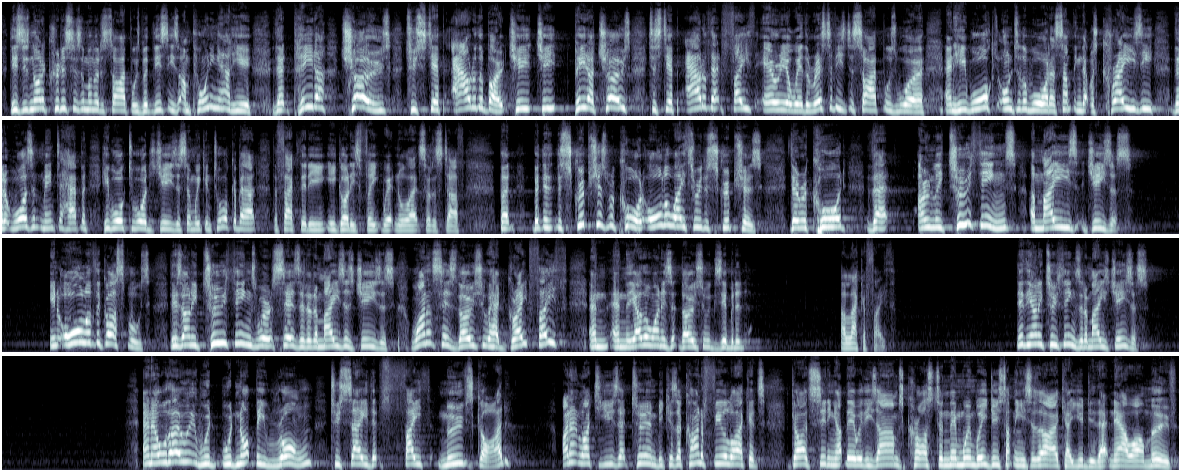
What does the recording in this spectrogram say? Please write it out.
This is not a criticism on the disciples, but this is, I'm pointing out here that Peter chose to step out of the boat. Peter chose to step out of that faith area where the rest of his disciples were, and he walked onto the water, something that was crazy, that it wasn't meant to happen. He walked towards Jesus, and we can talk about the fact that he, he got his feet wet and all that sort of stuff. But, but the, the scriptures record, all the way through the scriptures, they record that only two things amaze Jesus. In all of the Gospels, there's only two things where it says that it amazes Jesus. One, it says those who had great faith, and, and the other one is that those who exhibited a lack of faith. They're the only two things that amaze Jesus. And although it would, would not be wrong to say that faith moves God, I don't like to use that term because I kind of feel like it's God sitting up there with his arms crossed, and then when we do something, he says, Oh, okay, you did that, now I'll move.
